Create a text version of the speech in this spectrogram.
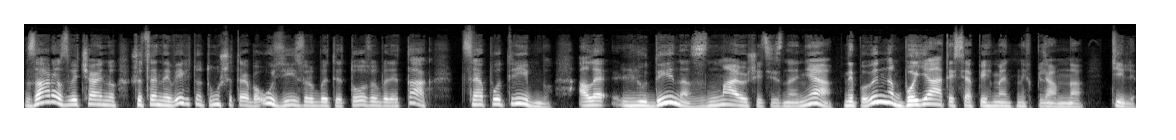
зараз, звичайно, що це не вигідно, тому що треба УЗІ зробити, то зробити. Так, це потрібно. Але людина, знаючи ці знання, не повинна боятися пігментних плям на тілі,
